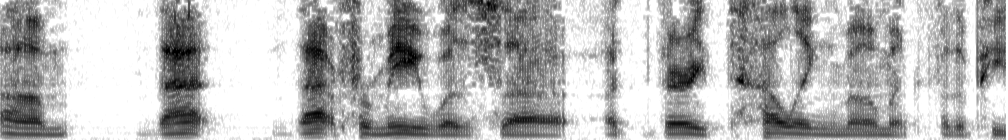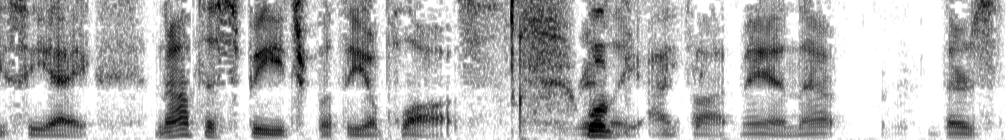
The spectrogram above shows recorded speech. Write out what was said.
um, that that for me was uh, a very telling moment for the PCA. Not the speech, but the applause. Well- Really, I thought, man, that there's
